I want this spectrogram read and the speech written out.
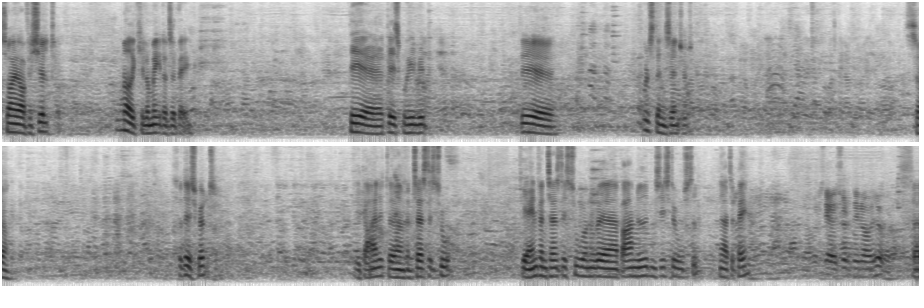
så er jeg officielt 100 km tilbage. Det er, det er sgu helt vildt. Det er fuldstændig sindssygt. Så. Så det er skønt. Det er dejligt. Det er en fantastisk tur. Det er en fantastisk tur, og nu vil jeg bare nyde den sidste uges tid, jeg er tilbage. Så.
